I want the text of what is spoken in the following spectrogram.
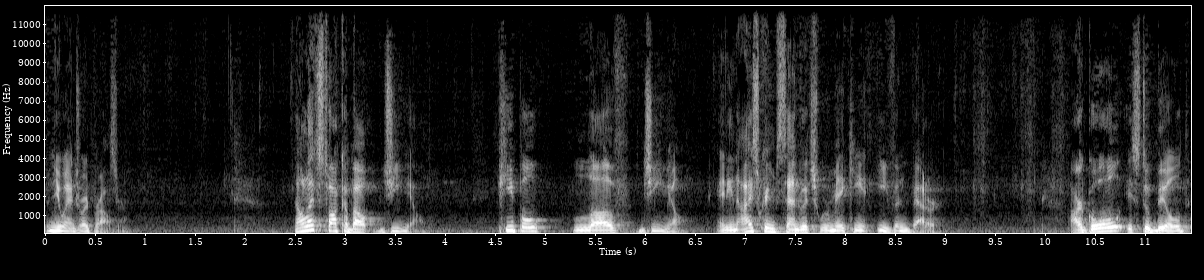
the new Android browser. Now let's talk about Gmail. People love Gmail, and in Ice Cream Sandwich, we're making it even better. Our goal is to build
